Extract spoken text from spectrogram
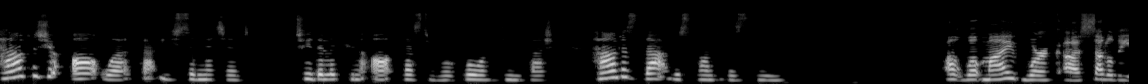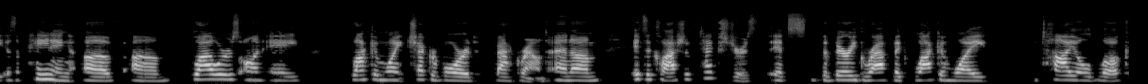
How does your artwork that you submitted to the Lacuna Art Festival for the Theme Clash, how does that respond to this theme? Oh, well, my work, uh, Subtlety, is a painting of um, flowers on a black and white checkerboard background. And um, it's a clash of textures. It's the very graphic black and white tiled look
